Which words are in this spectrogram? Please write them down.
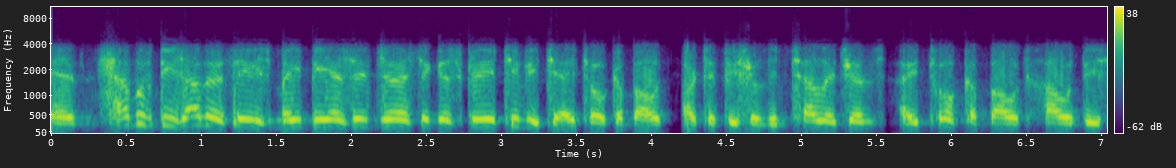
and some of these other things may be as interesting as creativity. I talk about artificial intelligence. I talk about how this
